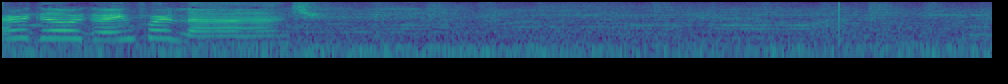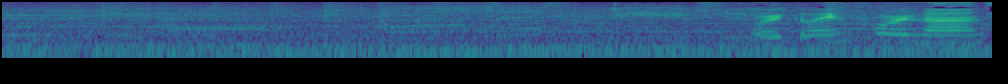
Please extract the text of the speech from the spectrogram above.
There we go, we're going for lunch. We're going for lunch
